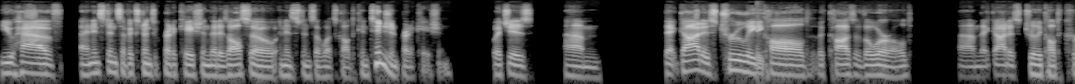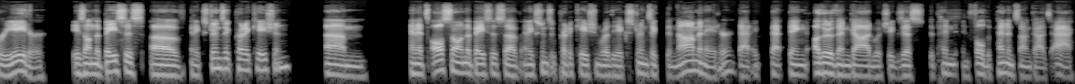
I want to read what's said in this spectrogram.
you have an instance of extrinsic predication that is also an instance of what's called contingent predication, which is um, that God is truly called the cause of the world, um, that God is truly called creator, is on the basis of an extrinsic predication. Um, and it's also on the basis of an extrinsic predication where the extrinsic denominator, that, that thing other than God, which exists depend, in full dependence on God's act,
